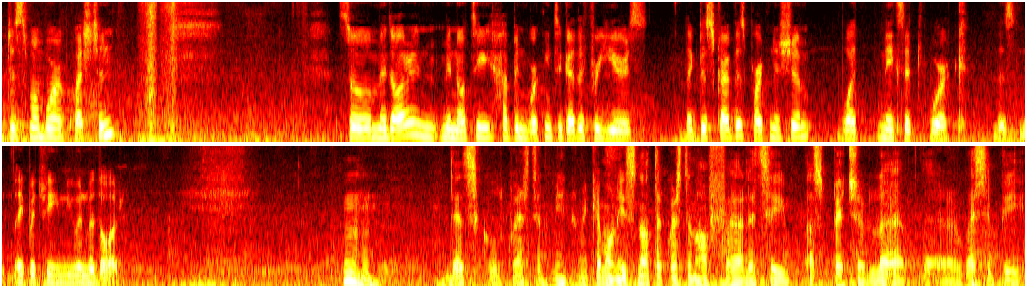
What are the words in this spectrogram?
just one more question. So Medar and Minotti have been working together for years. Mm. Like, describe this partnership. What makes it work? This like between you and Medar. Hmm. That's a cool question. I mean, I mean, come on. It's not a question of, uh, let's say, a special uh, uh, recipe.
